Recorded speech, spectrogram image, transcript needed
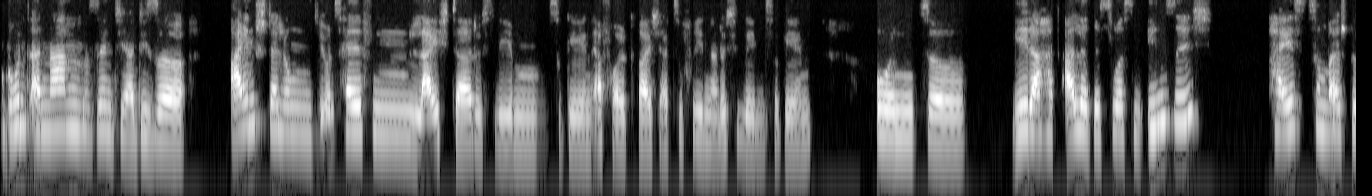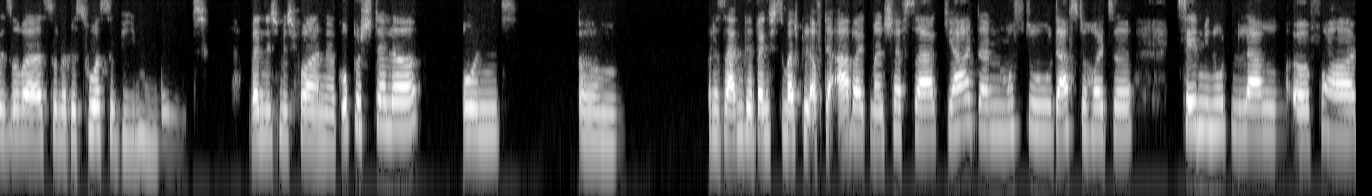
Grundannahmen sind ja diese Einstellungen, die uns helfen, leichter durchs Leben zu gehen, erfolgreicher, zufriedener durchs Leben zu gehen. Und äh, jeder hat alle Ressourcen in sich. Heißt zum Beispiel sowas, so eine Ressource wie Mut. Wenn ich mich vor eine Gruppe stelle und ähm, oder sagen wir, wenn ich zum Beispiel auf der Arbeit, mein Chef sagt, ja, dann musst du, darfst du heute zehn Minuten lang äh, vor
